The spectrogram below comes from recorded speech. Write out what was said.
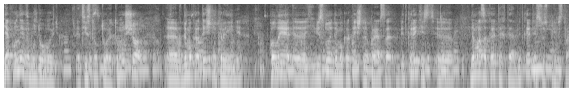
як вони вибудовують ці структури. Тому що е, в демократичній країні, коли е, існує демократична преса, відкритість е, нема закритих тем, відкритість суспільства.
